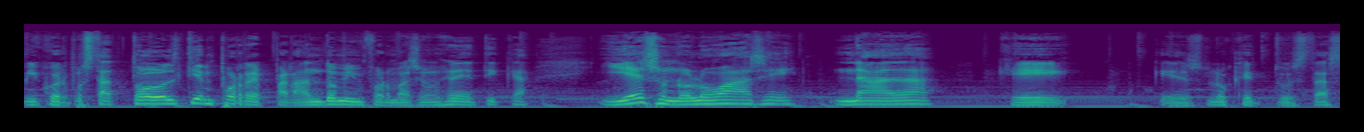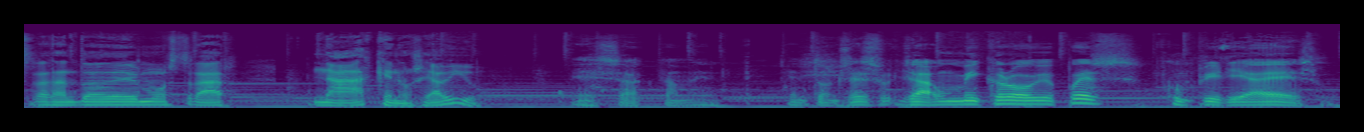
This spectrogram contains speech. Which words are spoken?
Mi cuerpo está todo el tiempo reparando mi información genética y eso no lo hace nada que, es lo que tú estás tratando de demostrar, nada que no sea vivo. Exactamente. Entonces ya un microbio pues cumpliría eso.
